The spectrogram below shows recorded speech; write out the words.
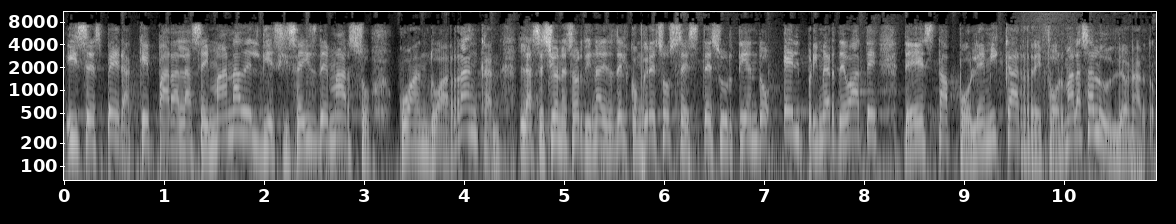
y se espera que para la semana del 16 de marzo, cuando arrancan las sesiones ordinarias del Congreso, se esté surtiendo el primer debate de esta polémica reforma a la salud, Leonardo.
